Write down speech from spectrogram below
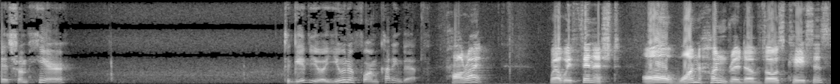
is from here to give you a uniform cutting depth. All right. Well, we finished all 100 of those cases.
